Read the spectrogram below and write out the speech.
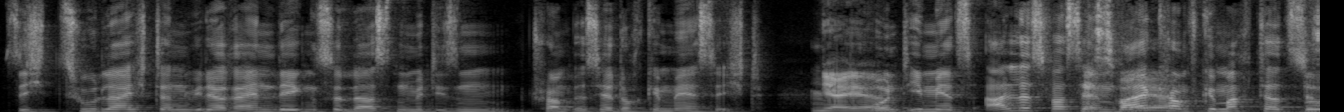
sich zu leicht dann wieder reinlegen zu lassen mit diesem Trump ist ja doch gemäßigt. Ja, ja. Und ihm jetzt alles, was er das im Wahlkampf ja, gemacht hat, so,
